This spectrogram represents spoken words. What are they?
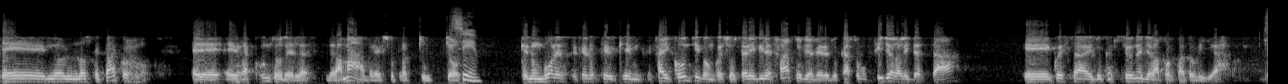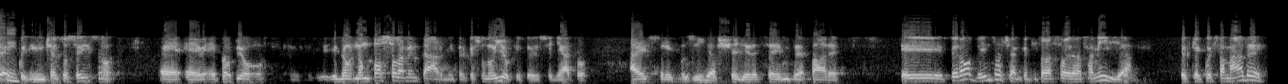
E lo, lo spettacolo è, è, il racconto del, della madre soprattutto, sì. che, vuole, che, che, che fa i conti con questo terribile fatto di aver educato un figlio alla libertà e questa educazione gliel'ha portato via. Cioè, sì. in un certo senso è, è, è proprio, non, non, posso lamentarmi perché sono io che ti ho insegnato a essere così, a scegliere sempre, a fare. E, però dentro c'è anche tutta la storia della famiglia, perché questa madre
